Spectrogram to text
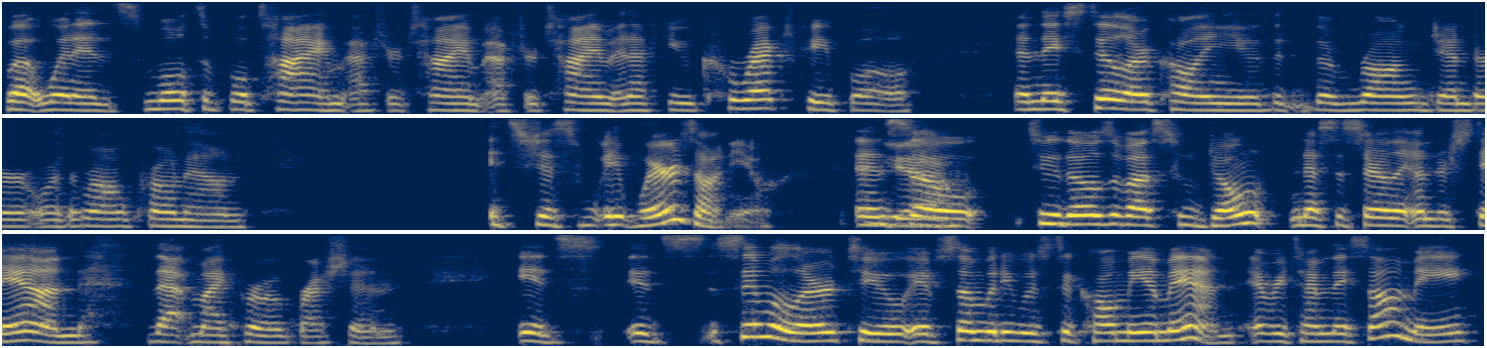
but when it's multiple time after time after time and after you correct people and they still are calling you the, the wrong gender or the wrong pronoun it's just it wears on you and yeah. so, to those of us who don't necessarily understand that microaggression, it's it's similar to if somebody was to call me a man every time they saw me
